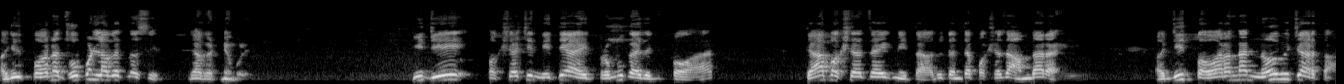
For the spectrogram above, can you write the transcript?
अजित पवारांना झोप पण लागत नसेल या घटनेमुळे. की जे पक्षाचे नेते आहेत प्रमुख आहेत अजित पवार त्या पक्षाचा एक नेता जो त्यांच्या पक्षाचा आमदार आहे अजित पवारांना न विचारता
